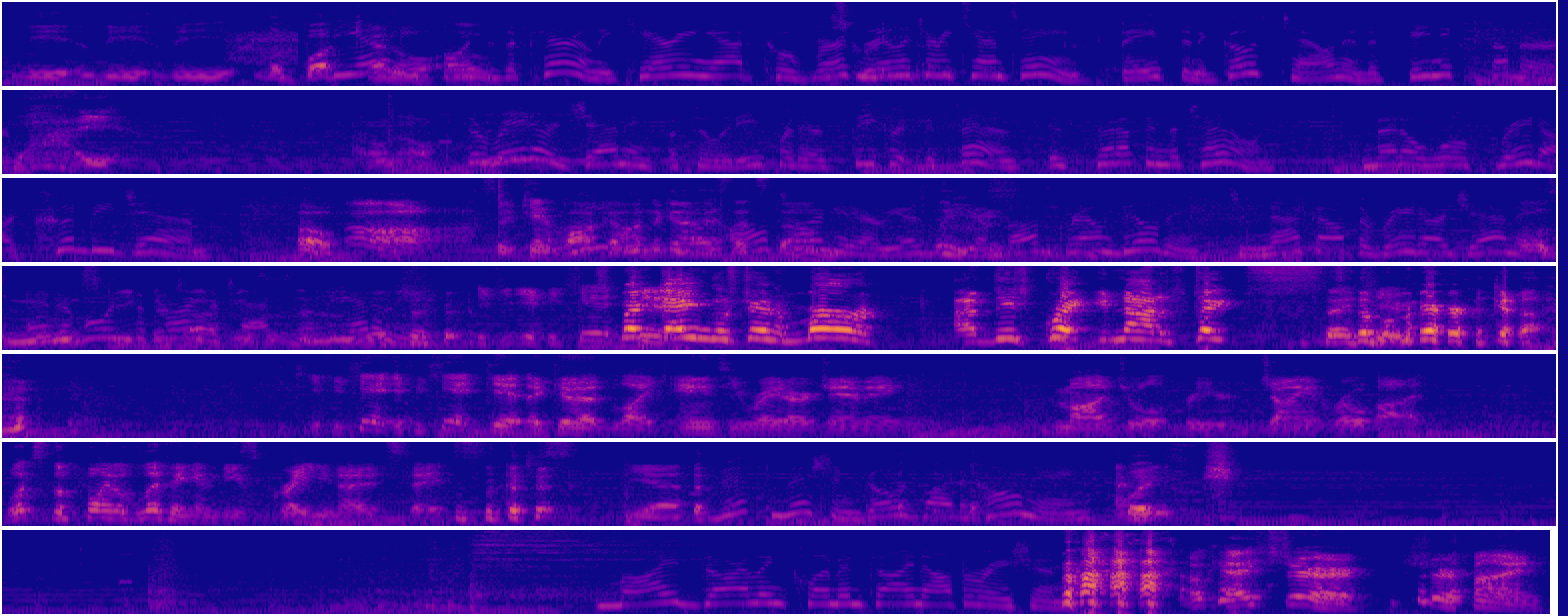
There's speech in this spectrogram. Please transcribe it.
the the the the butt The enemy kettle force of. is apparently carrying out covert military United States campaigns based in a ghost town in the Phoenix suburbs. Why? I don't know. The radar jamming facility for their secret defense is set up in the town. Metal Wolf's radar could be jammed. Oh, Aw. so you can't lock Please on to destroy guys? That's all dumb. target areas in the Please. above ground buildings to knock out the radar jamming those and avoid speak they're talking. This attacks isn't from the English. enemy. If, you- if you can't Speak get, English in America, of these great United States Thank of you. America. if you can't if you can't get a good like anti-radar jamming module for your giant robot, what's the point of living in these great United States? I just, yeah. This mission goes by the call name I Wait. My Darling Clementine Operation. okay, sure, sure, fine,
